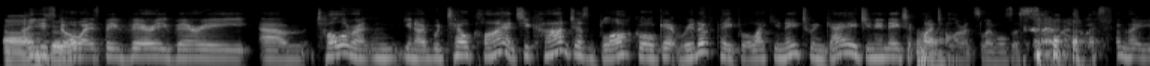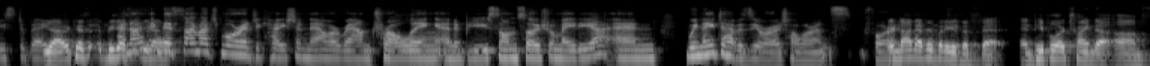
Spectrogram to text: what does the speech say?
um, I used so to that, always be very, very um, tolerant and, you know, would tell clients, you can't just block or get rid of people. Like you need to engage and you need to, uh, my uh-huh. tolerance levels are so much less than they used to be. Yeah, because, because and I think know, there's so much more education now around trolling and abuse on social media. And we need to have a zero tolerance for and it. not everybody is a fit. And people are trying to um,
